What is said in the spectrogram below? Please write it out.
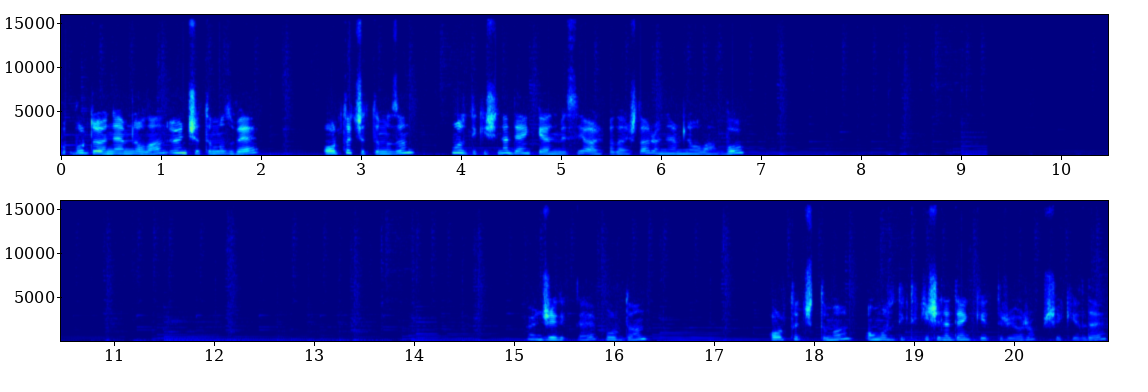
Bu- Burada önemli olan ön çıtımız ve orta çıtımızın muz dikişine denk gelmesi arkadaşlar. Önemli olan bu. Öncelikle buradan orta çıtımı omuz dik dikişine denk getiriyorum bu şekilde.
